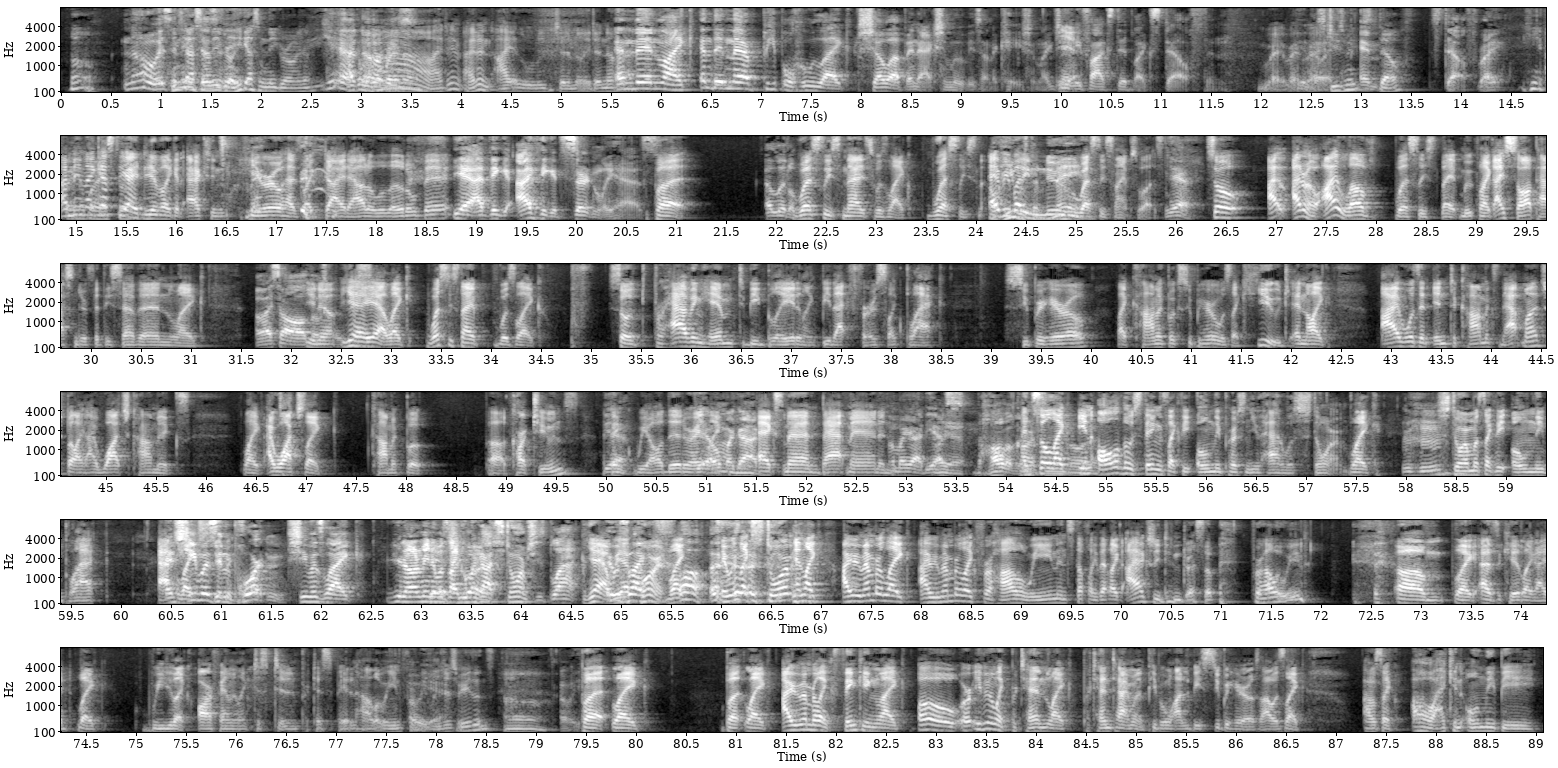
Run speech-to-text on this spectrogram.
No, no, isn't he's he? got some Doesn't Negro. he? He got some Negro in him. Yeah, I can look no, up right he's- now. No, I didn't. I didn't. I legitimately didn't know. And that. then like, and then there are people who like show up in action movies on occasion. Like Jamie Yeah. Foxx did like Stealth and right, right, you know, right. Excuse me, and- stealth. Stealth, right? I mean, I guess the idea of like an action hero has like died out a little bit, Yeah, I think I think it certainly has but a little. bit. Wesley Snipes was like Wesley Snipes. Oh, Everybody was the knew who. Wesley Snipes was. Yeah. So I, I don't know. I love Wesley Snipes. Like I saw Passenger Fifty Seven. Like Oh, I saw all you those. know, movies. yeah, yeah. Like Wesley Snipes was like, so for having him to be Blade and like be that first like black superhero, like comic book superhero, was like huge. And like I wasn't into comics that much, but like I watched comics, like I watched like comic book uh, cartoons. I Yeah. think we all did, right? Yeah, oh my God. X Men, Batman, and Oh my god, yes. Oh, yeah. The All Hulk of them. and so, like in all all of those things, like the only person you had was Storm. Like Mm-hmm. Storm was like the only black, and like, she was super- important. She was like You know what I mean? it was like, she oh my god, Storm, she's black. Yeah, It we was have porn. Like oh. it was like Storm, and like I remember, like I remember, like for Halloween and stuff like that. Like I actually didn't dress up for Halloween. Um, like as a kid, like I like we like our family like just didn't participate in Halloween for oh, religious reasons. Oh. oh but like, but like I remember like thinking like oh, or even like pretend like pretend time when people wanted to be superheroes. I was like, I was like, oh, I can only be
